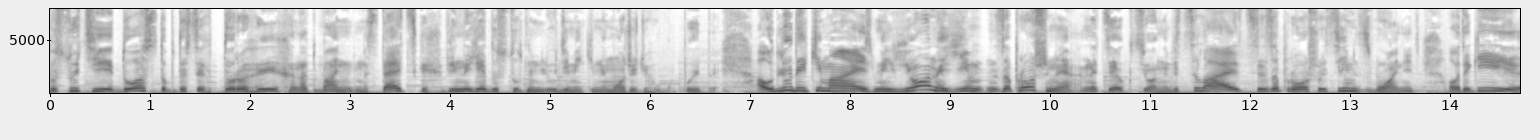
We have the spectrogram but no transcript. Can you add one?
по суті доступ до цих дорогих надбань мистецьких він не є доступним людям, які не можуть його купити. А от люди, які мають мільйони, їм запрошення на ці аукціони відсилаються, запрошуються, їм дзвонять. А отакі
